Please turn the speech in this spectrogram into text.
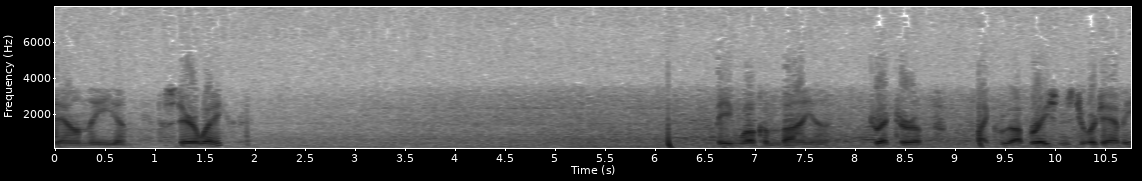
down the uh, stairway. Being welcomed by uh, Director of Flight Crew Operations George Abbey,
